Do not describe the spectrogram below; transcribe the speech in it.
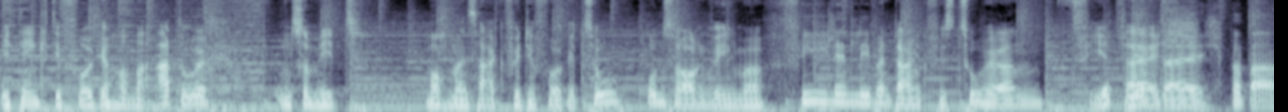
Ich denke, die Folge haben wir auch durch. Und somit machen wir einen Sack für die Folge zu und sagen wie immer vielen lieben Dank fürs Zuhören. Viert euch. Baba.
